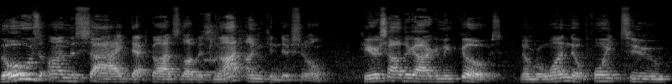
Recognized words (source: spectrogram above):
those on the side that God's love is not unconditional, here's how the argument goes. Number one, they'll point to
